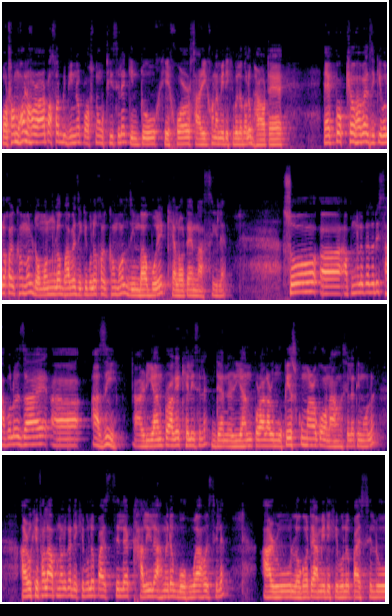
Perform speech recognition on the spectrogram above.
প্ৰথমখন হৰাৰ পাছত বিভিন্ন প্ৰশ্ন উঠিছিলে কিন্তু শেষৰ চাৰিখন আমি দেখিবলৈ পালোঁ ভাৰতে একপক্ষীয়ভাৱে জিকিবলৈ সক্ষম হ'ল দমনমূলকভাৱে জিকিবলৈ সক্ষম হ'ল জিম্বাবুৱে খেলতে নাছিলে। চ' আপোনালোকে যদি চাবলৈ যায় আজি ৰিয়ান পৰাগে খেলিছিলে দেন ৰিয়ান পৰাগ আৰু মুকেশ কুমাৰকো অনা হৈছিলে টীমলৈ আৰু সেইফালে আপোনালোকে দেখিবলৈ পাইছিলে খালিল আহমেদক বহোৱা হৈছিলে। আৰু লগতে আমি দেখিবলৈ পাইছিলোঁ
